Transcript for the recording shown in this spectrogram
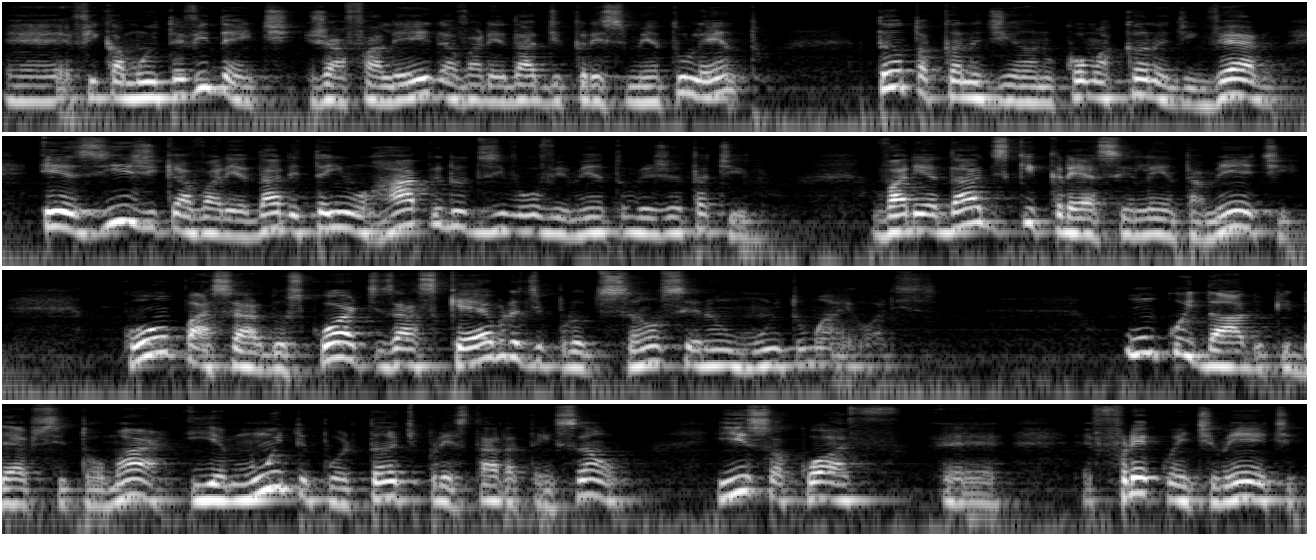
é, fica muito evidente. Já falei da variedade de crescimento lento. Tanto a cana de ano como a cana de inverno exige que a variedade tenha um rápido desenvolvimento vegetativo. Variedades que crescem lentamente, com o passar dos cortes, as quebras de produção serão muito maiores. Um cuidado que deve se tomar, e é muito importante prestar atenção, e isso ocorre é, frequentemente,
